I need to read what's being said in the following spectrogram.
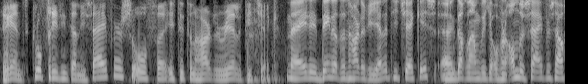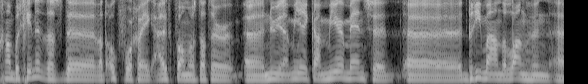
Rent, klopt er iets niet aan die cijfers? Of uh, is dit een harde reality check? Nee, ik denk dat het een harde reality check is. ik dacht namelijk dat je over een ander cijfer zou gaan beginnen. Dat is de, wat ook vorige week uitkwam, was dat er uh, nu in Amerika meer mensen drie maanden lang hun uh,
